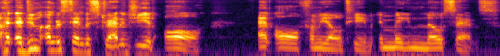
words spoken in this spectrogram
I, I didn't understand the strategy at all. At all from the Yellow Team. It made no sense.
